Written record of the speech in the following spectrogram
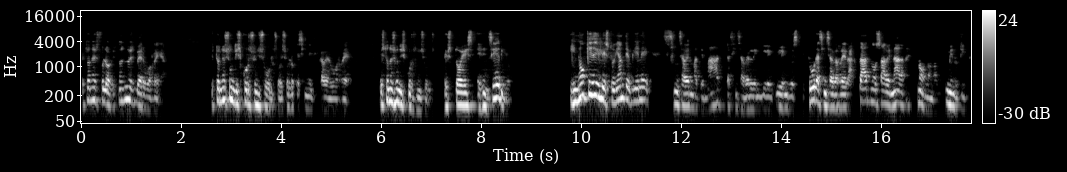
Esto no es floro, esto no es verborrea. Esto no es un discurso insulso, eso es lo que significa verborrea. Esto no es un discurso insulto, esto es en serio. Y no que el estudiante viene sin saber matemáticas, sin saber lengua escritura, sin saber redactar, no sabe nada. No, no, no, un minutito.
